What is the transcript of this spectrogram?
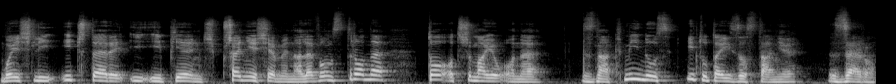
bo jeśli i4 i i5 przeniesiemy na lewą stronę, to otrzymają one znak minus i tutaj zostanie 0.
